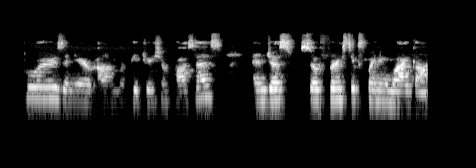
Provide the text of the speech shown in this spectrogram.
tours and your um, repatriation process and just so first explaining why Ghana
